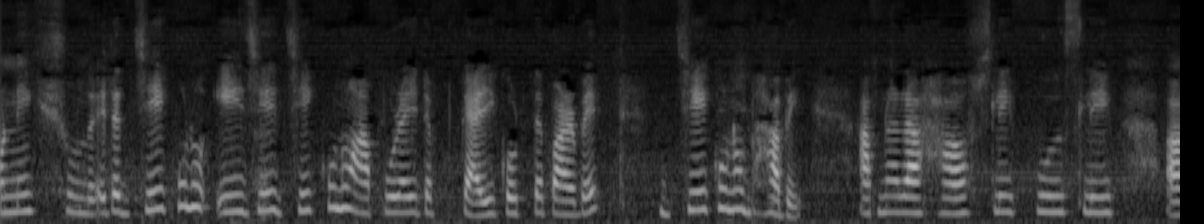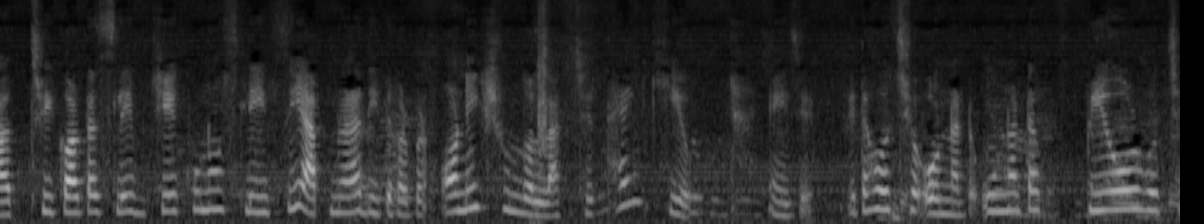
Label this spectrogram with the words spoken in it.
অনেক সুন্দর। এটা যে কোনো এজে যে কোনো আপুরা এটা ক্যারি করতে পারবে যে কোনোভাবে আপনারা half sleeve full sleeve three quarter sleeve যে কোনো স্লিভসই আপনারা দিতে পারবেন। অনেক সুন্দর লাগছে। থ্যাংক ইউ এই যে, এটা হচ্ছে ওড়নাটা। ওড়নাটা পিওর হচ্ছে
